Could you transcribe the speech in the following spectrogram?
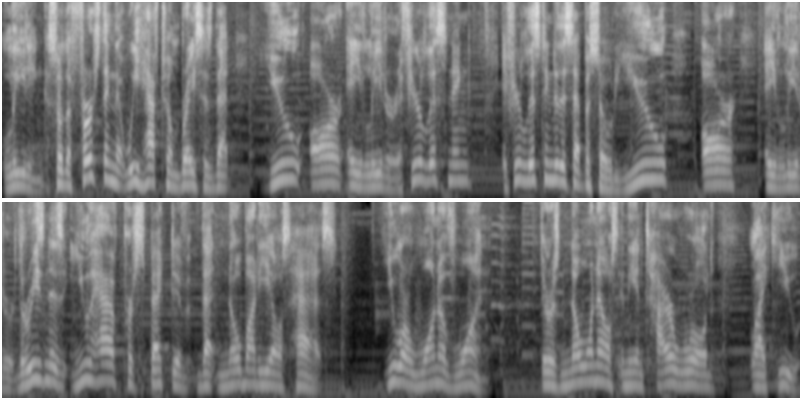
leading. So, the first thing that we have to embrace is that you are a leader. If you're listening, if you're listening to this episode, you are a leader. The reason is you have perspective that nobody else has. You are one of one. There is no one else in the entire world like you.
